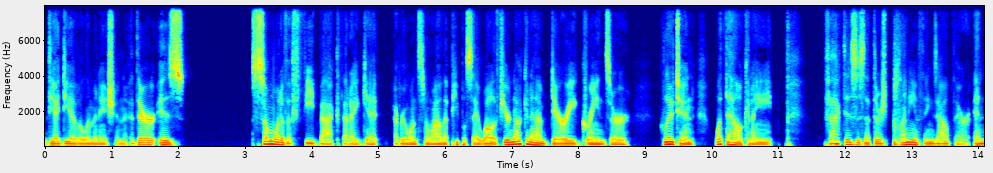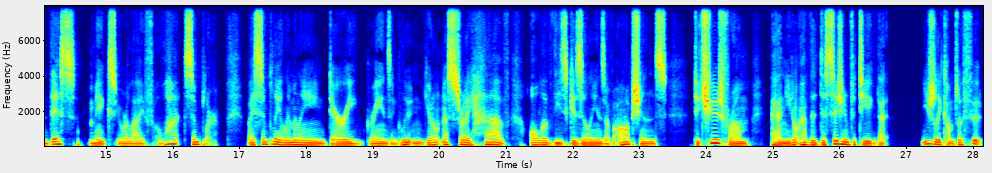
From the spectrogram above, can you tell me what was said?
the idea of elimination, there is somewhat of a feedback that I get every once in a while that people say, well, if you're not going to have dairy, grains, or gluten, what the hell can I eat? Fact is, is that there's plenty of things out there, and this makes your life a lot simpler. By simply eliminating dairy, grains, and gluten, you don't necessarily have all of these gazillions of options to choose from, and you don't have the decision fatigue that usually comes with food.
